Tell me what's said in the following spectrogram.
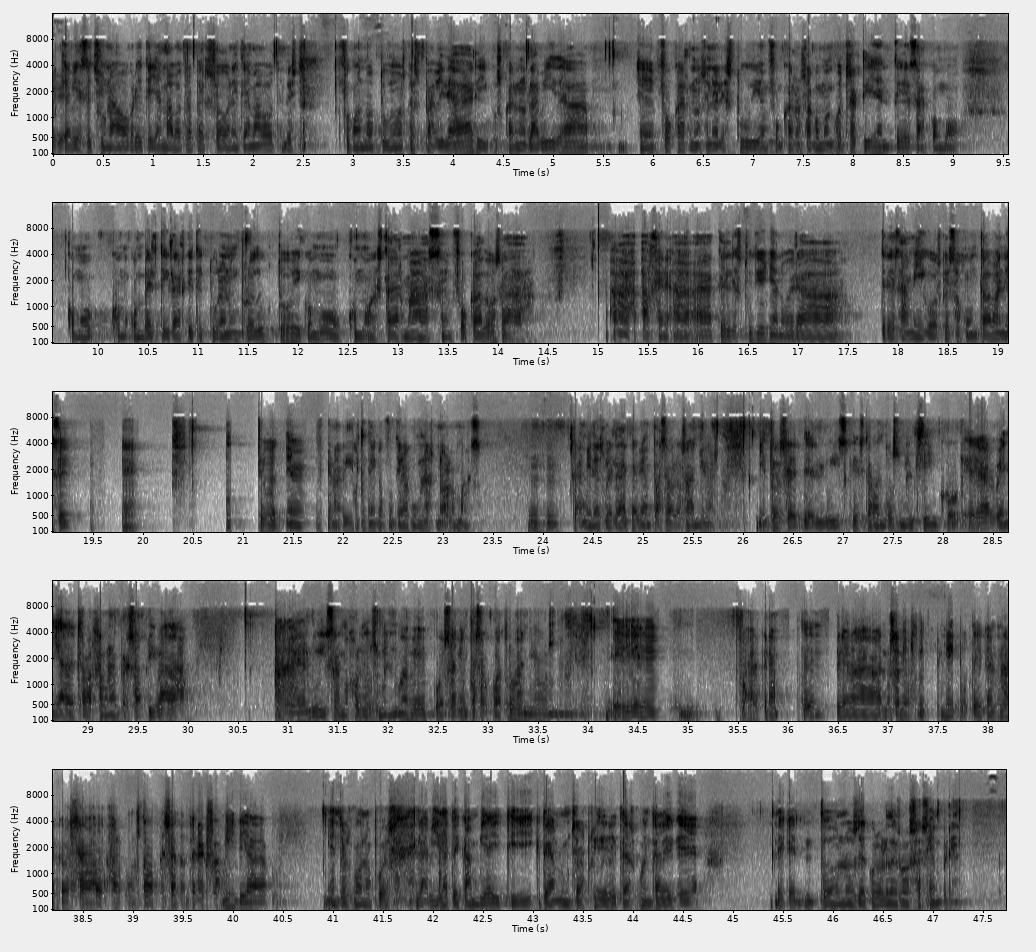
Que habías hecho una obra y te llamaba otra persona y te llamaba otra. Entonces, fue cuando tuvimos que espabilar y buscarnos la vida, enfocarnos en el estudio, enfocarnos a cómo encontrar clientes, a cómo, cómo, cómo convertir la arquitectura en un producto y cómo, cómo estar más enfocados a, a, a, que el estudio ya no era tres amigos que se juntaban y se tenía que funcionar con unas normas. También es verdad que habían pasado los años. Y entonces, de Luis que estaba en 2005, que venía de trabajar en una empresa privada, a Luis a lo mejor 2009, pues habían pasado cuatro años. Eh, los años una hipoteca en una casa, algunos estaban pensando en tener familia. Y entonces, bueno, pues la vida te cambia y te crean muchas prioridades y te das cuenta de que, de que todo no es de color de rosa siempre.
